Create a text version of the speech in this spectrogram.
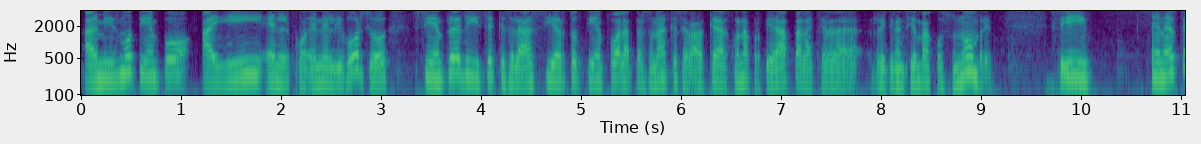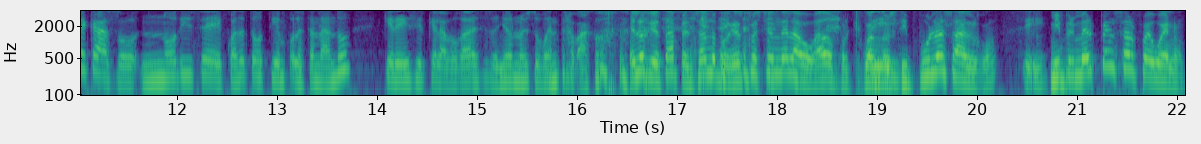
al mismo tiempo, allí en el, en el divorcio, siempre dice que se le da cierto tiempo a la persona que se va a quedar con la propiedad para que la refinancien bajo su nombre. Si en este caso no dice cuánto tiempo le están dando, quiere decir que el abogado de ese señor no hizo buen trabajo. Es lo que yo estaba pensando, porque es cuestión del abogado, porque cuando Sí. estipulas algo, sí. mi primer pensar fue, bueno,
